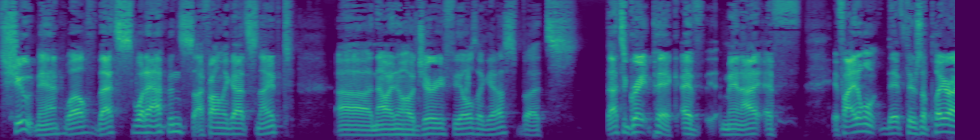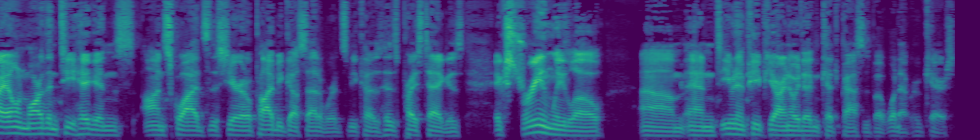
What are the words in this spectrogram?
shoot, man. Well, that's what happens. I finally got sniped. Uh, now I know how Jerry feels, I guess, but that's a great pick. I've, man, I, if, if I don't, if there's a player I own more than T Higgins on squads this year, it'll probably be Gus Edwards because his price tag is extremely low. Um, and even in PPR, I know he doesn't catch passes, but whatever, who cares?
